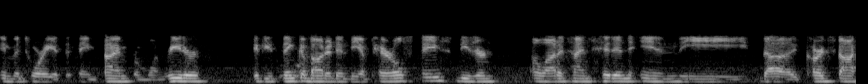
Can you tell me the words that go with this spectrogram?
inventory at the same time from one reader. If you think about it in the apparel space, these are a lot of times hidden in the the cardstock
